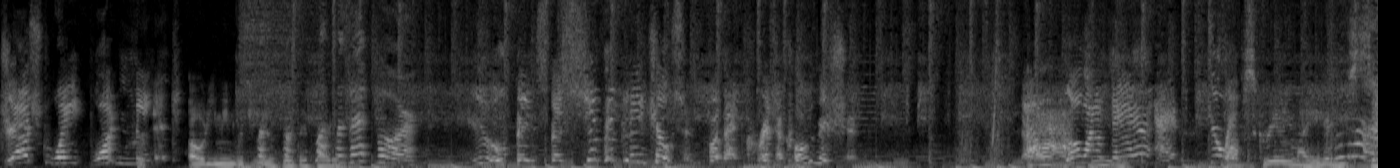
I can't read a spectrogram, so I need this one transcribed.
Just wait one minute. Oh, do you mean Vegeta's birthday What was that for? You've been specifically chosen for that critical mission. Now Ah, go out easy. there and do Stop it. screaming in my ear, you sick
